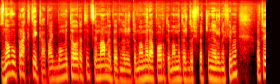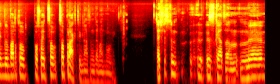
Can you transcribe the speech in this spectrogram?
znowu praktyka, tak? Bo my teoretycy mamy pewne rzeczy, mamy raporty, mamy też doświadczenia różnych firm, ale to jakby warto posłuchać, co, co praktyk na ten temat mówi. Ja się z tym e, zgadzam. My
